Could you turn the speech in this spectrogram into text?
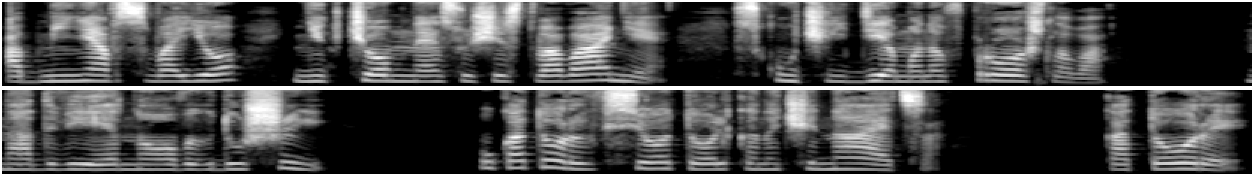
обменяв свое никчемное существование с кучей демонов прошлого на две новых души, у которых все только начинается, которые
